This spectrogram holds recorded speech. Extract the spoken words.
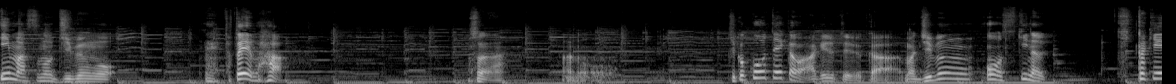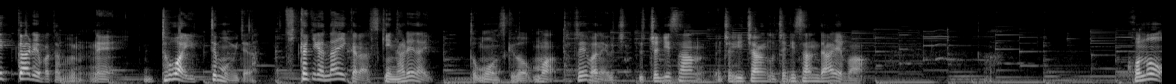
今その自分を、ね、例えばそうだな。あの自己肯定感を上げるというか、まあ、自分を好きなきっかけがあれば多分ねとは言ってもみたいな。きっかけがないから好きになれないと思うんですけどまあ例えばねうちうちゃぎさんうちゃぎちゃんうちゃぎさんであればこの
